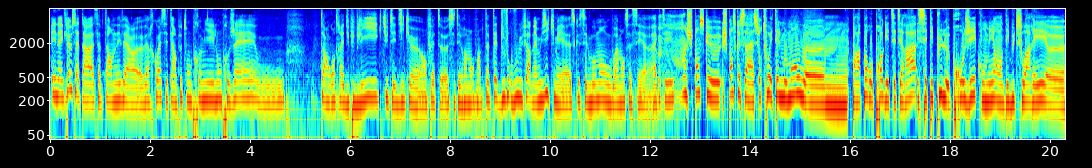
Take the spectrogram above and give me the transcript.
Et Nightclub, ça t'a ça t'a emmené vers vers quoi? C'était un peu ton premier long projet ou t'as rencontré du public Tu t'es dit que en fait euh, c'était vraiment. Enfin, t'as peut-être toujours voulu faire de la musique, mais est-ce que c'est le moment où vraiment ça s'est euh, acté? Je pense que je pense que ça a surtout été le moment où, euh, par rapport au prog, etc. C'était plus le projet qu'on met en début de soirée, euh,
